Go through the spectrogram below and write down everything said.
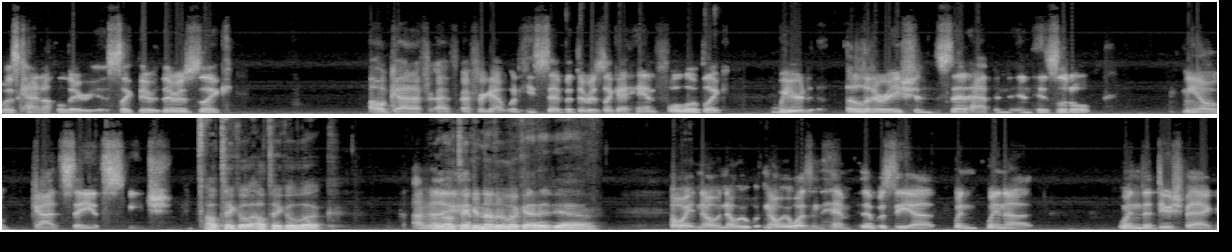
was kind of hilarious. Like there, there was like, oh god, I, I I forgot what he said, but there was like a handful of like weird alliterations that happened in his little, you know, God saith speech. I'll take a I'll take a look. I'm I'll, I'll take another look at it. Yeah. Oh wait, no, no, it, no, it wasn't him. It was the uh, when when uh, when the douchebag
